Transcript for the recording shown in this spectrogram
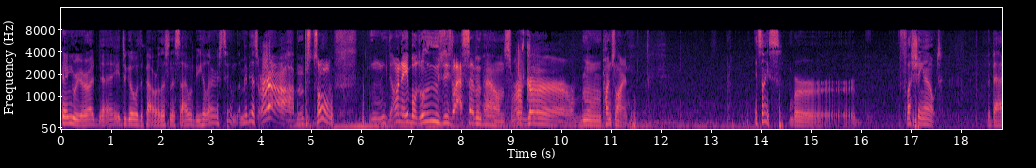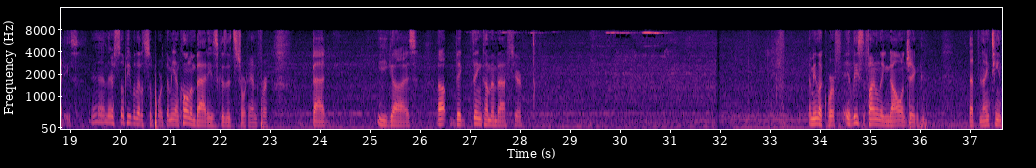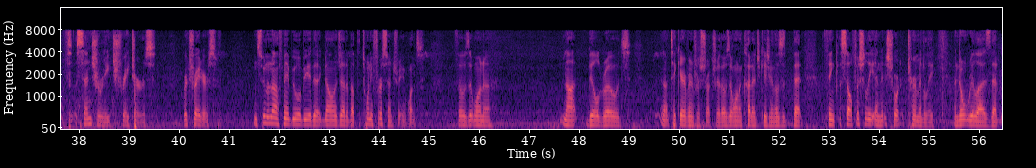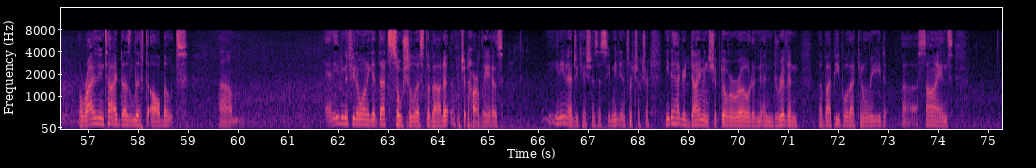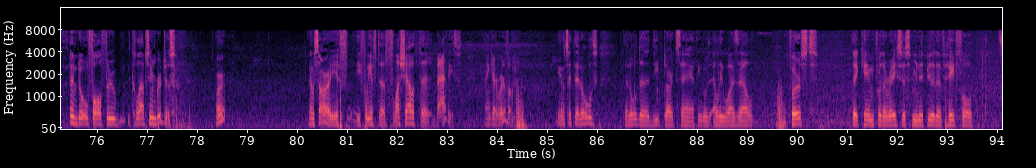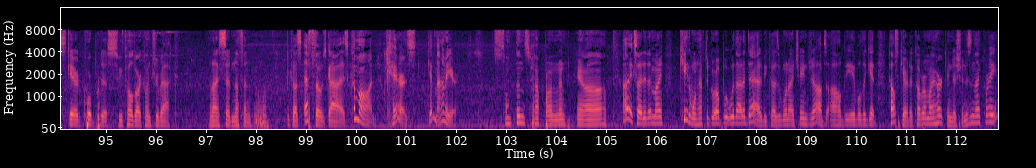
angrier I'd, uh, to go with the powerlessness, I would be hilarious too. Maybe that's ah, I'm so unable to lose these last seven pounds. Punchline. It's nice. We're fleshing out the baddies and there's still people that'll support them. Yeah, I'm calling them baddies because it's shorthand for bad e guys. Up, oh, big thing coming back here. I mean, look, we're at least finally acknowledging that the 19th century traitors were traitors. And soon enough, maybe we'll be able to acknowledge that about the 21st century ones. Those that want to not build roads uh, take care of infrastructure, those that want to cut education, those that think selfishly and short termedly, and don't realize that a rising tide does lift all boats. Um, and even if you don't want to get that socialist about it, which it hardly is, you need an education system, you need infrastructure. You need to have your diamonds shipped over a road and, and driven uh, by people that can read uh, signs and don't fall through collapsing bridges. All right? And I'm sorry if if we have to flush out the baddies and get rid of them. You know, it's like that old that old uh, deep dark saying. I think it was Elie Wiesel. First, they came for the racist, manipulative, hateful, scared corporatists who've held our country back, and I said nothing because f those guys. Come on, who cares? Get them out of here. Something's happening here. I'm excited that my kid won't have to grow up without a dad because when I change jobs, I'll be able to get health care to cover my heart condition. Isn't that great?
